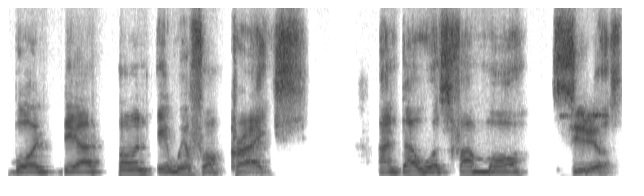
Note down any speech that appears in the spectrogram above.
But they are turned away from Christ. And that was far more serious.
